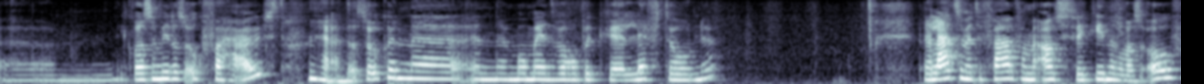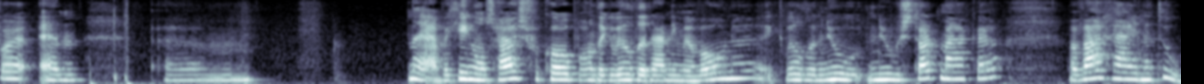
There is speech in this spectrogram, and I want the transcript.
Um, ik was inmiddels ook verhuisd. ja, dat is ook een, uh, een moment waarop ik lef toonde. De relatie met de vader van mijn oudste twee kinderen was over. En um, nou ja, we gingen ons huis verkopen, want ik wilde daar niet meer wonen. Ik wilde een nieuw, nieuwe start maken. Maar waar ga je naartoe?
